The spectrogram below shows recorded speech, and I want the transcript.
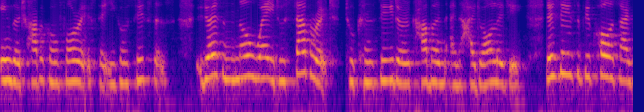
in the tropical forest ecosystems. There is no way to separate to consider carbon and hydrology. This is because like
